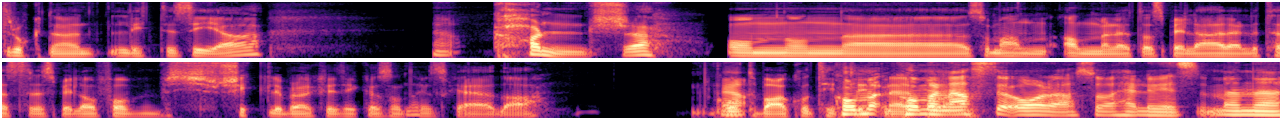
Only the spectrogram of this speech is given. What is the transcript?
drukner det litt til sida. Ja. Kanskje om noen uh, som an anmelder dette spillet her, eller tester det spillet og får skikkelig bra kritikk og sånne ting, skal jeg da gå Ja. tilbake og titte Kommer, litt mer kommer neste år, da, så heldigvis. Men uh,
